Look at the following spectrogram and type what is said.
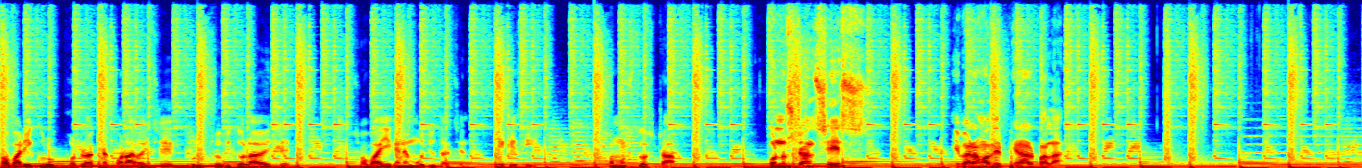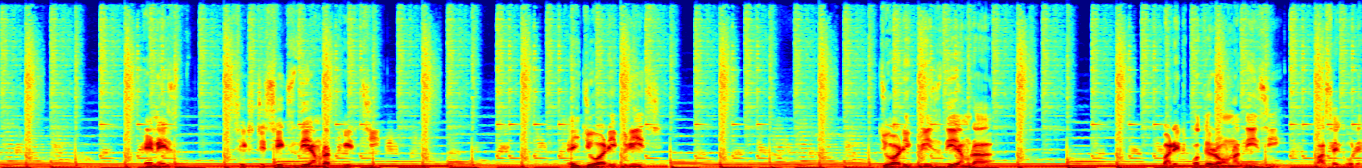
সবারই গ্রুপ ফটো একটা করা হয়েছে গ্রুপ ছবি তোলা হয়েছে। সবাই এখানে মজুদ আছেন, একেসি সমস্ত স্টাফ। অনুষ্ঠান শেষ। এবার আমাদের ফেরার পালা। এনএস সিক্সটি সিক্স দিয়ে আমরা ফিরছি। এই জোয়ারি ব্রিজ জোয়ারি ব্রিজ দিয়ে আমরা বাড়ির পথে রওনা দিয়েছি বাসে করে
